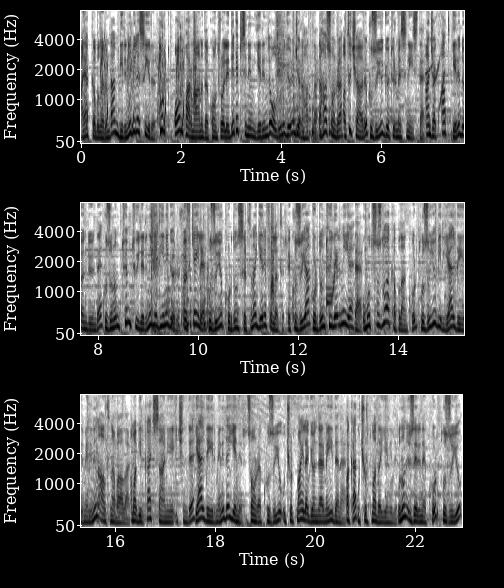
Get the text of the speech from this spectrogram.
ayakkabılarından birini bile sıyırır. Kurt 10 parmağını da kontrol edip hepsinin yerinde olduğunu görünce rahatlar. Daha sonra atı çağırıp kuzuyu götürmesini ister. Ancak at geri döndüğünde kuzunun tüm tüylerini yediğini görür. Öfkeyle kuzuyu kurdun sırtına geri fırlatır ve kuzuya kurdun tüylerini ye der. Umutsuzluğa kapılan kurt kuzuyu bir yel değirmeninin altına bağlar. Ama birkaç saniye içinde yel değirmeni de yenir. Sonra kuzuyu uçurtmayla göndermeyi dener. Fakat uçurtma da yenilir. Bunun üzerine kurt kuzuyu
